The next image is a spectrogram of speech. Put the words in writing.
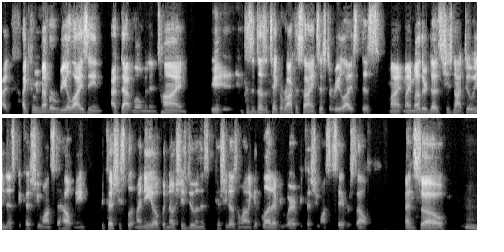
I, I can remember realizing at that moment in time because it, it doesn't take a rocket scientist to realize this my my mother does she's not doing this because she wants to help me because she split my knee open no she's doing this because she doesn't want to get blood everywhere because she wants to save herself and so hmm.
